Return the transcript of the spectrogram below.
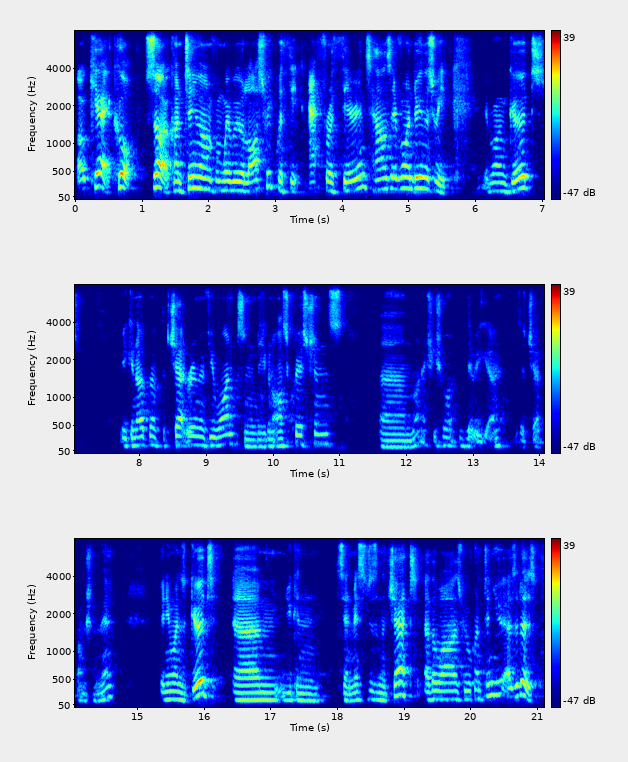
Okay, cool. So continuing on from where we were last week with the Afrotherians, how's everyone doing this week? Everyone good? You can open up the chat room if you want and you can ask questions. Um, not actually sure. There we go. There's a chat function there. If anyone's good, um, you can send messages in the chat. Otherwise, we will continue as it is.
